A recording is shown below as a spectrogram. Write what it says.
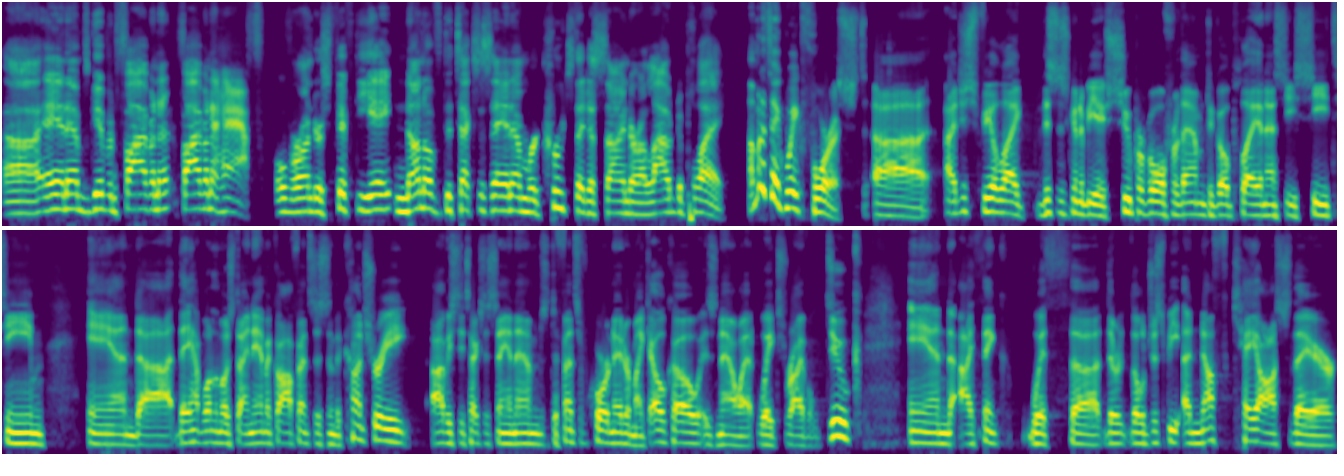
Uh, A&M's given five and a, five and a half. Over unders 58. None of the Texas A&M recruits they just signed are allowed to play. I'm going to take Wake Forest. Uh, I just feel like this is going to be a Super Bowl for them to go play an SEC team, and uh, they have one of the most dynamic offenses in the country. Obviously, Texas A&M's defensive coordinator Mike Elko is now at Wake's rival Duke, and I think with uh, there, there'll just be enough chaos there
